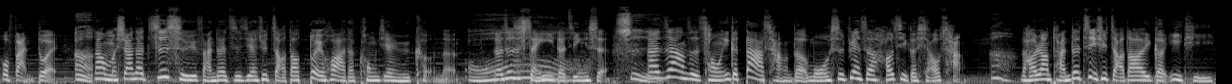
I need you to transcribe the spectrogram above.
或反对。嗯，那我们希望在支持与反对之间去找到对话的空间与可能。哦那这是审议的精神。是那这样子从一个大厂的模式变成好几个小厂，嗯然后让团队自己去找到一个议题，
